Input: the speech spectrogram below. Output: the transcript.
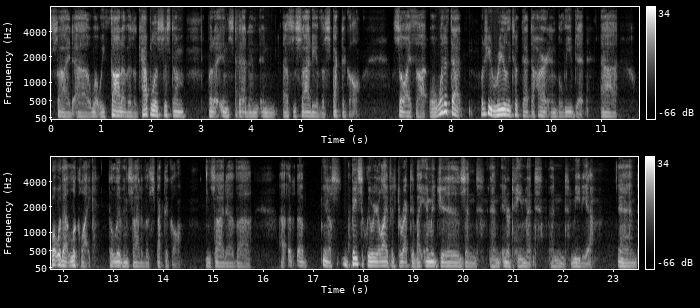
inside uh, what we thought of as a capitalist system, but instead in, in a society of the spectacle. So I thought, well, what if that? What if you really took that to heart and believed it? Uh, what would that look like to live inside of a spectacle, inside of a, a, a you know, basically where your life is directed by images and and entertainment and media, and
